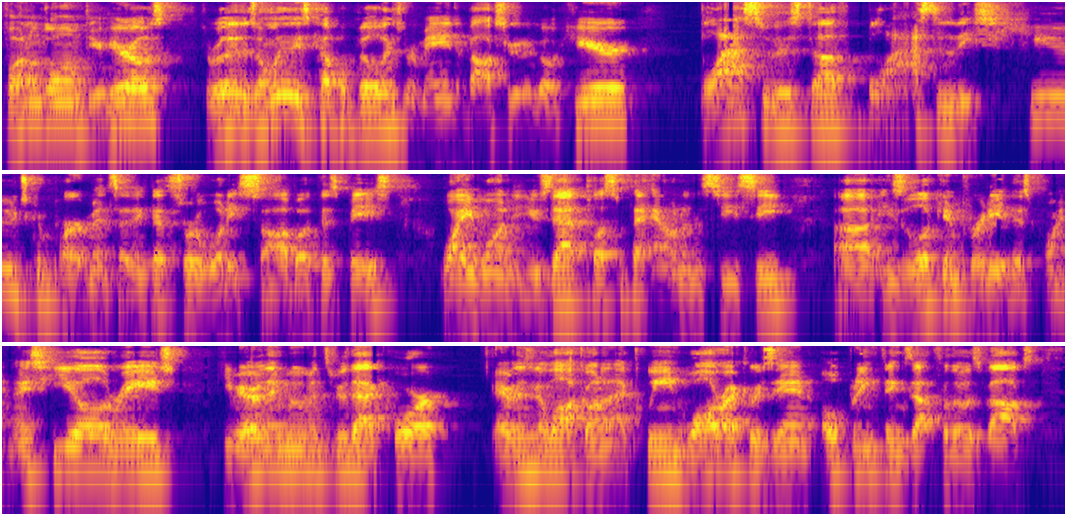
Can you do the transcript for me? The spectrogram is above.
funnel going with your heroes. So really, there's only these couple buildings remain. The Valks are going to go here, blast through this stuff, blast into these huge compartments. I think that's sort of what he saw about this base, why he wanted to use that. Plus, with the Hound and the CC, uh, he's looking pretty at this point. Nice heal, rage, Keep everything moving through that core. Everything's going to lock onto that queen. Wall wreckers in, opening things up for those Valks.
